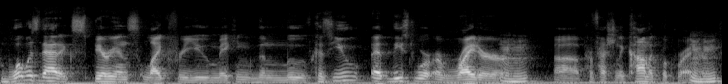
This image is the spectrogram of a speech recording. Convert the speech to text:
what was that experience like for you making the move? Because you at least were a writer, Mm-hmm. Uh, professionally, comic book writer.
